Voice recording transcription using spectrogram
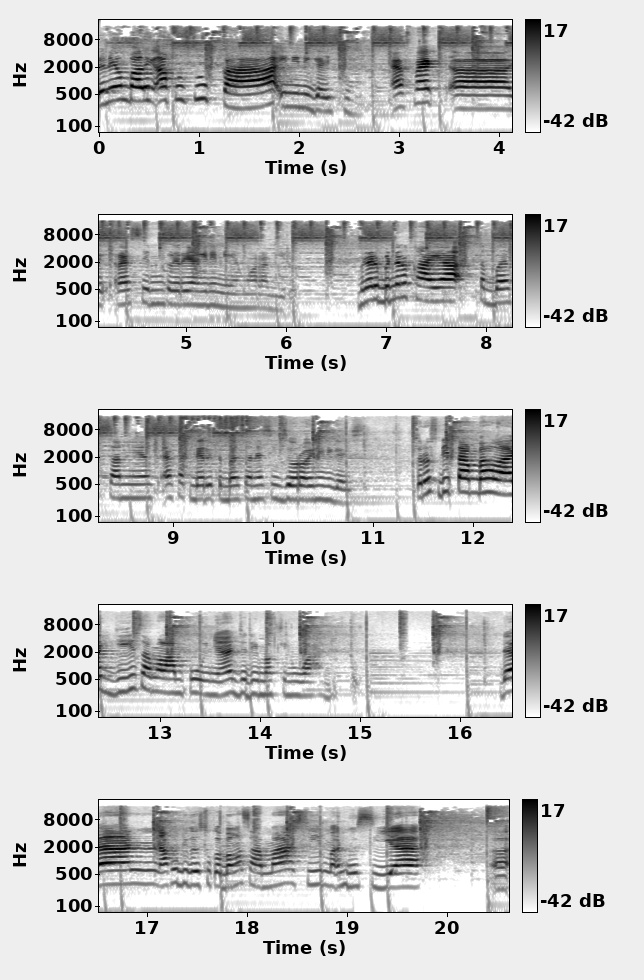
Dan yang paling aku suka ini nih guys nih, efek uh, resin clear yang ini nih yang warna biru. Bener-bener kayak tebasannya, efek dari tebasannya si Zoro ini nih guys. Terus ditambah lagi sama lampunya jadi makin wah gitu. Dan aku juga suka banget sama si manusia uh,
